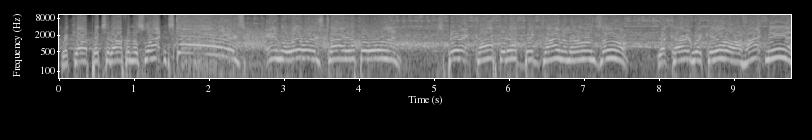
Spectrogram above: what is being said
Rakell picks it off in the slot, scores! And the Whalers tied up at one. Spirit coughed it up big time in their own zone. Rickard Rakell, a hot man.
